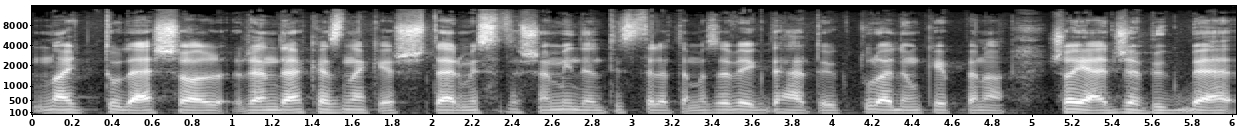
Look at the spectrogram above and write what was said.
nagy tudással rendelkeznek, és természetesen minden tiszteletem az övék, de hát ők tulajdonképpen a saját zsebükbe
